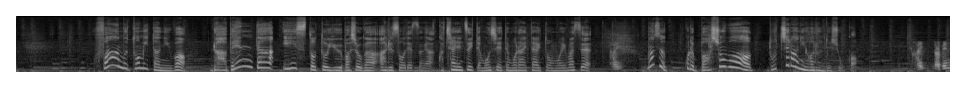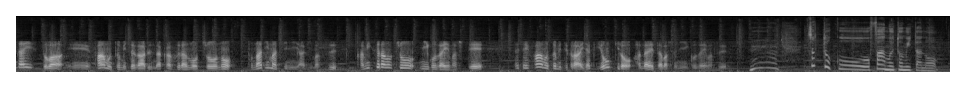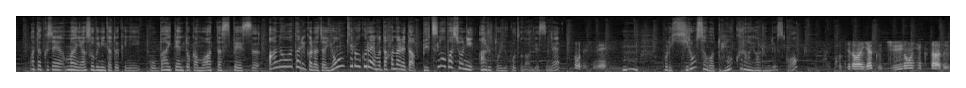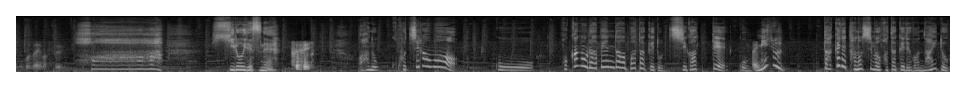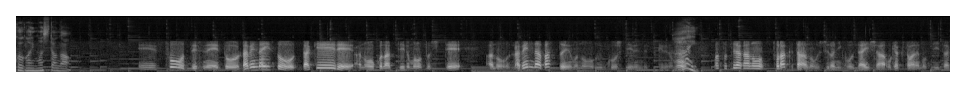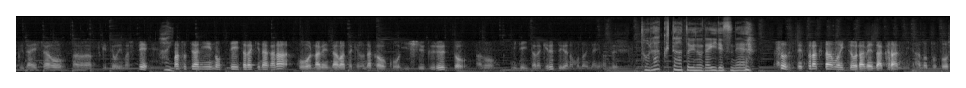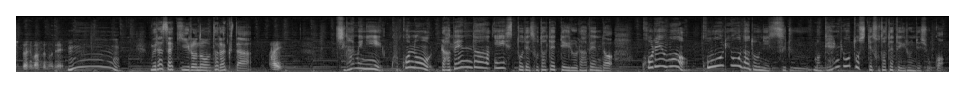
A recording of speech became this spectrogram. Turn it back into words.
ファーム富田にはラベンダーイーストという場所があるそうですが、こちらについても教えてもらいたいと思います。はいまずこれ場所はどちらにあるんでしょうか？はい、ラベンダーイーストは、えーファーム富田がある中富良野町の隣町にあります上富良野町にございまして大体ファーム富田から約4キロ離れた場所にございます。うん、ちょっとこうファーム富田の私前に遊びに行った時にこう売店とかもあったスペースあの辺りからじゃあ4キロぐらいまた離れた別の場所にあるということなんですね。そうですね。うん、これ広さはどのくらいあるんですか？こちらは約14ヘクタールございますはあ広いですね。はいあのこちらはこう他のラベンダー畑と違ってこう、はい見るだけで楽しむ畑ではないと伺いましたが。えーそうですね、えっと、ラベンダーイーストだけであの行っているものとしてあのラベンダーバスというものを運行しているんですけれども、はい、まあ、そちらがあのトラクターの後ろにこう台車お客様が乗っていただく台車をあーつけておりまして、はいまあ、そちらに乗っていただきながらこうラベンダー畑の中をこう一周ぐるっとあの見ていただけるというようなものになります。トラクターというのがいいですね。そうですねトラクターも一応ラベンダーカラーにあの塗装しておりますので、うーん紫色のトラクター。はい、ちなみにここのラベンダーイーストで育てているラベンダーこれは香料などにする、まあ、原料として育てているんでしょうか？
